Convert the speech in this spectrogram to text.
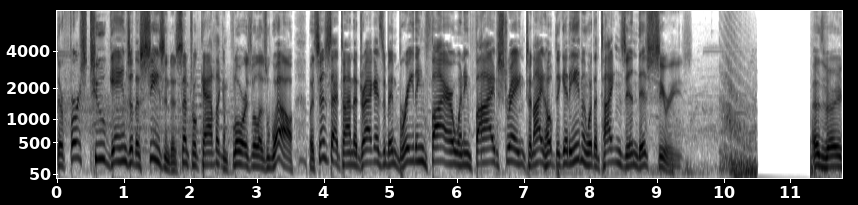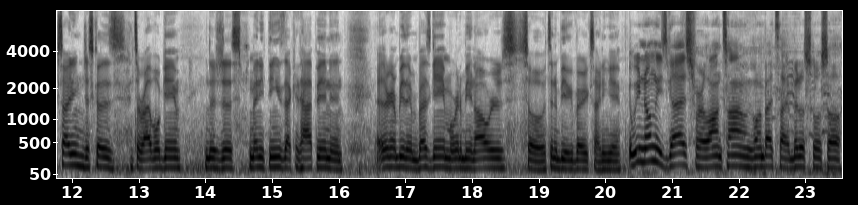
their first two games of the season to Central Catholic and Floresville as. But since that time, the Dragons have been breathing fire, winning five straight. Tonight, hope to get even with the Titans in this series. It's very exciting just because it's a rival game. There's just many things that could happen, and they're going to be their best game. We're going to be in ours, so it's going to be a very exciting game. We've known these guys for a long time, going back to like middle school, so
